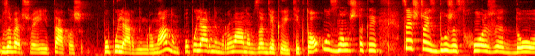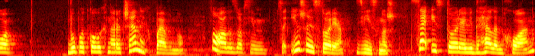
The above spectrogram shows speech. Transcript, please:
завершує її також популярним романом. Популярним романом завдяки Тіктоку, знову ж таки, це щось дуже схоже до випадкових наречених, певно. Ну, але зовсім це інша історія, звісно ж. Це історія від Гелен Хуанг.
